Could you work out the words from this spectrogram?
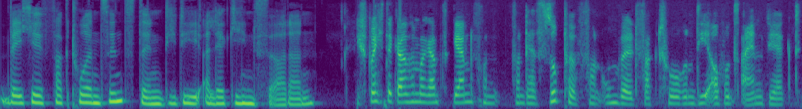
Welche Faktoren sind es denn, die die Allergien fördern? Ich spreche da ganz immer ganz gern von, von der Suppe von Umweltfaktoren, die auf uns einwirkt.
